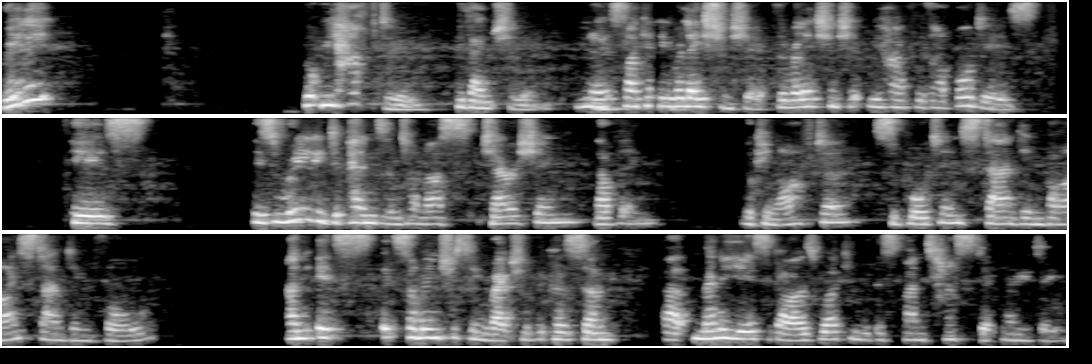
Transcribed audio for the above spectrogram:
Really? But we have to eventually. You know, it's like any relationship. The relationship we have with our bodies is is really dependent on us cherishing, loving, looking after, supporting, standing by, standing for. And it's it's so interesting, Rachel, because um, uh, many years ago I was working with this fantastic lady,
